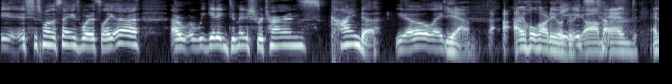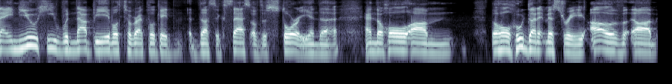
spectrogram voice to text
it's just one of those things where it's like, uh, are, are we getting diminished returns? Kinda, you know, like, yeah, I, I wholeheartedly agree. Um, and and I knew he would not be able to replicate the success of the story and the and the whole um the whole whodunit mystery of um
